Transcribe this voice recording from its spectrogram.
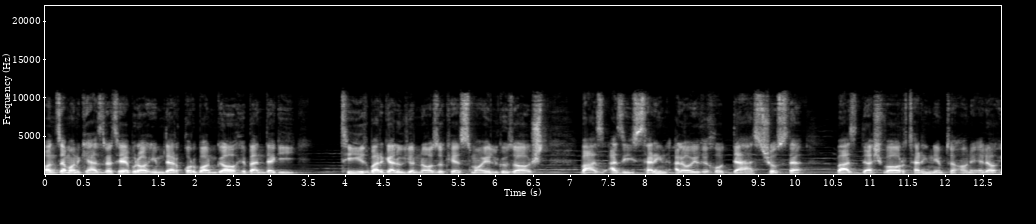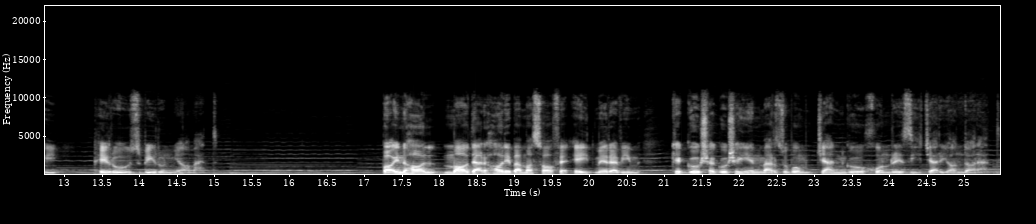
آن زمان که حضرت ابراهیم در قربانگاه بندگی تیغ بر گلوی نازک اسماعیل گذاشت و از عزیزترین علایق خود دست شسته و از دشوارترین امتحان الهی پیروز بیرون می آمد. با این حال ما در حال به مساف عید می رویم که گوشه گوشه این مرزوبم جنگ و خونریزی جریان دارد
